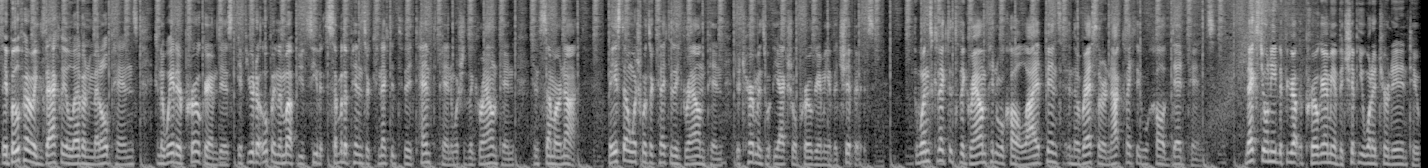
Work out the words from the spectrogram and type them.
They both have exactly 11 metal pins, and the way they're programmed is, if you were to open them up, you'd see that some of the pins are connected to the 10th pin, which is the ground pin, and some are not. Based on which ones are connected to the ground pin determines what the actual programming of the chip is. The ones connected to the ground pin we'll call live pins, and the rest that are not connected we'll call dead pins. Next, you'll need to figure out the programming of the chip you want to turn it into.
